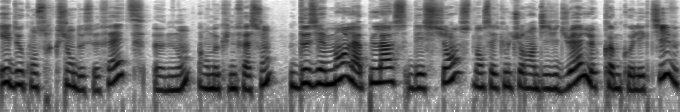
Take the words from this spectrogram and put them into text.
et de construction de ce fait? Euh, Non, en aucune façon. Deuxièmement, la place des sciences dans cette culture individuelle, comme collective,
